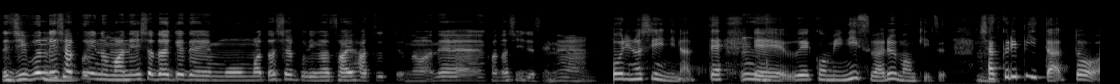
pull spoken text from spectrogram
で、自分でしゃっくりの真似しただけでもうまたしゃっくりが再発っていうのはね、悲しいですね。通りのシーンになって、うんえー植え込みに座るモンキーズうんしゃっくりピーターと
